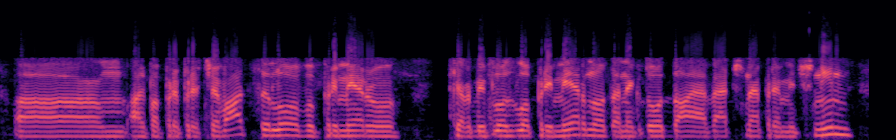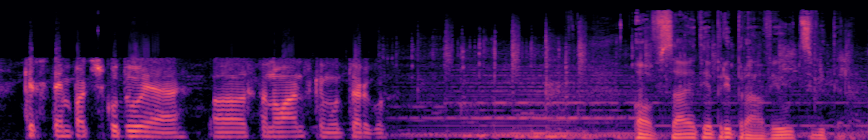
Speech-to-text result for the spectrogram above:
um, ali pa preprečevati celo v primeru, ker bi bilo zelo primerno, da nekdo daje več nepremičnin, ker s tem pač škoduje uh, stanovanskemu trgu. Offside je pripravil Twitter.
